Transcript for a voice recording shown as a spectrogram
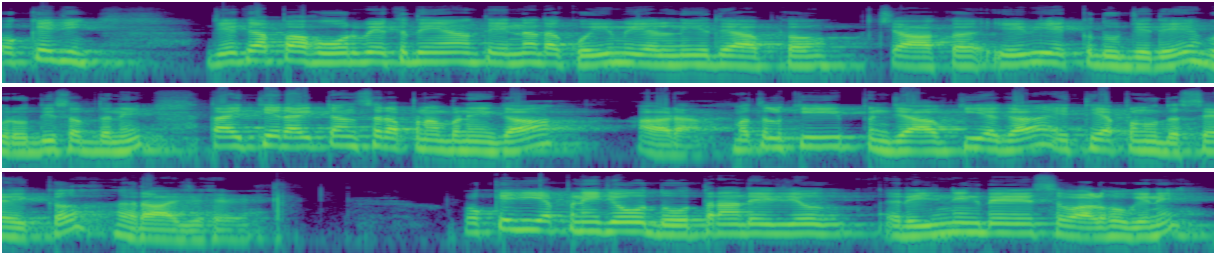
ਓਕੇ ਜੀ? ਜੇਕਰ ਆਪਾਂ ਹੋਰ ਵੇਖਦੇ ਹਾਂ ਤੇ ਇਹਨਾਂ ਦਾ ਕੋਈ ਮੇਲ ਨਹੀਂ, ਅਧਿਆਪਕ, ਚਾਕ, ਇਹ ਵੀ ਇੱਕ ਦੂਜੇ ਦੇ ਵਿਰੋਧੀ ਸ਼ਬਦ ਨੇ। ਤਾਂ ਇੱਥੇ ਰਾਈਟ ਆਨਸਰ ਆਪਣਾ ਬਣੇਗਾ ਆੜਾ। ਮਤਲਬ ਕਿ ਪੰਜਾਬ ਕੀ ਹੈਗਾ? ਇੱਥੇ ਆਪਾਂ ਨੂੰ ਦੱਸਿਆ ਇੱਕ ਰਾਜ ਹੈ। ਓਕੇ ਜੀ, ਆਪਣੇ ਜੋ ਦੋ ਤਰ੍ਹਾਂ ਦੇ ਜੋ ਰੀਜਨਿੰਗ ਦੇ ਸਵਾਲ ਹੋ ਗਏ ਨੇ।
